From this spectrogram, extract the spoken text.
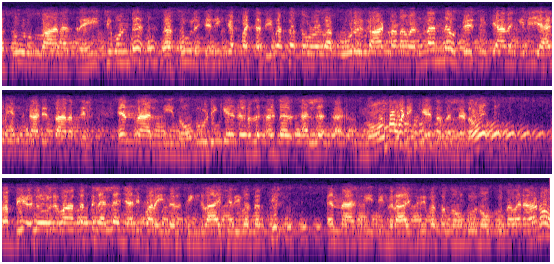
റസൂലുള്ളാനെ സ്നേഹിച്ചുകൊണ്ട് റസൂൽ ജനിക്കപ്പെട്ട ദിവസത്തോടുള്ള കൂറ് കാട്ടണമെന്ന് തന്നെ ഉദ്ദേശിക്കുകയാണെങ്കിൽ ഈ ഹദീസിന്റെ അടിസ്ഥാനത്തിൽ. എന്നാൽ നീ നോമ്പ് പിടിക്കേണ്ടത് അല്ല നോമ്പ് പിടിക്കേണ്ടതല്ലടോ. റബിയുള്ള ഒരു മാസത്തിലല്ല ഞാൻ ഈ പറയുന്നത്. തിങ്കളാഴ്ച ദിവസത്തിൽ. എന്നാൽ നീ തിങ്കളാഴ്ച ദിവസം നോമ്പ് നോക്കുന്നവനാണോ?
